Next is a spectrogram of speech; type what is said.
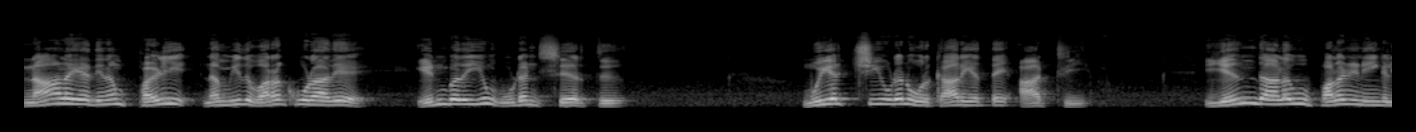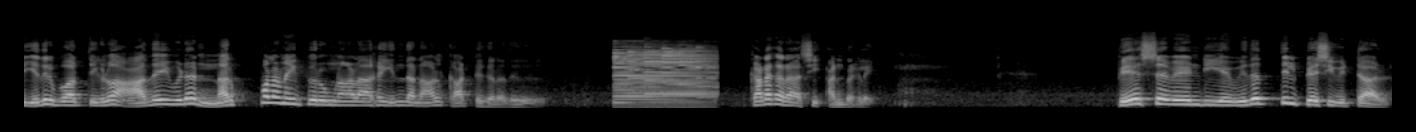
நாளைய தினம் பழி நம் மீது வரக்கூடாதே என்பதையும் உடன் சேர்த்து முயற்சியுடன் ஒரு காரியத்தை ஆற்றி எந்த அளவு பலனை நீங்கள் எதிர்பார்த்தீங்களோ அதைவிட நற்பலனை பெறும் நாளாக இந்த நாள் காட்டுகிறது. கடகராசி அன்பர்களே பேச வேண்டிய விதத்தில் பேசிவிட்டால்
